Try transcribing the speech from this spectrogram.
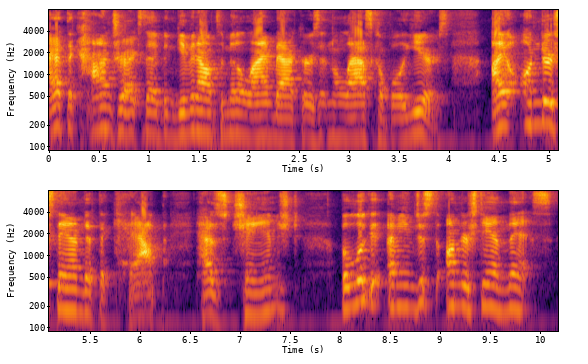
at the contracts that have been given out to middle linebackers in the last couple of years. I understand that the cap has changed, but look at, I mean, just understand this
